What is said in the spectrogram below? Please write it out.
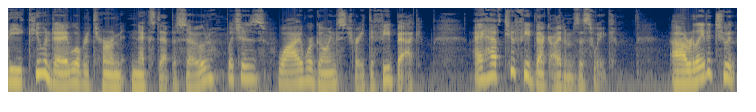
The Q&A will return next episode, which is why we're going straight to feedback. I have two feedback items this week. Uh, related to an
